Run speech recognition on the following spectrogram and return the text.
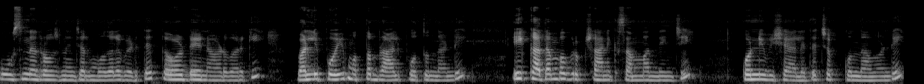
పూసిన రోజు నుంచి మొదలు పెడితే థర్డ్ డే నాడు వరకు వల్లిపోయి మొత్తం రాలిపోతుందండి. ఈ కదంబ వృక్షానికి సంబంధించి కొన్ని విషయాలైతే చెప్పుకుందామండి.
